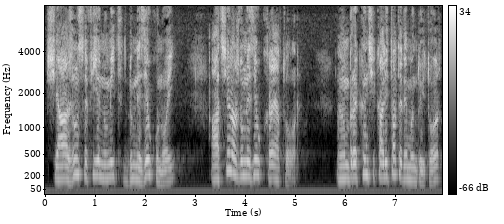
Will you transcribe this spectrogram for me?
și a ajuns să fie numit Dumnezeu cu noi, același Dumnezeu creator, îmbrăcând și calitate de mântuitor,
